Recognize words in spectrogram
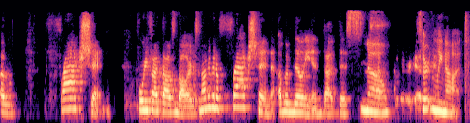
a fraction. Forty-five thousand dollars, not even a fraction of a million that this. No, certainly not.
